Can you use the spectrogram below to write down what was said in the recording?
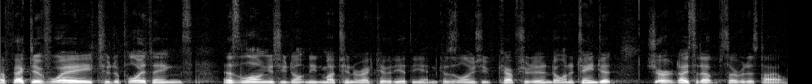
effective way to deploy things as long as you don't need much interactivity at the end. Because as long as you've captured it and don't want to change it, sure, dice it up, serve it as tiles.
